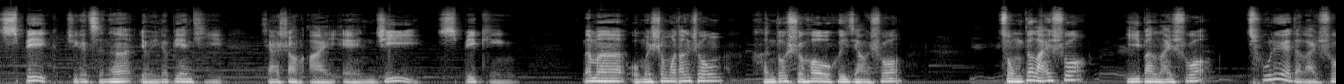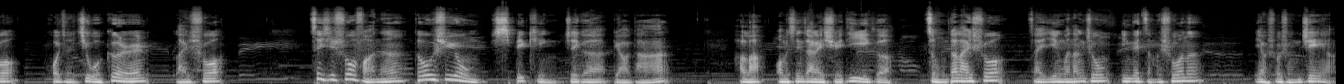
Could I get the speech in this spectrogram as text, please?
Speak 这个词呢，有一个变体，加上 i n g speaking。那么我们生活当中很多时候会讲说，总的来说，一般来说，粗略的来说，或者就我个人来说，这些说法呢都是用 speaking 这个表达。好了，我们现在来学第一个。总的来说，在英文当中应该怎么说呢？要说成这样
